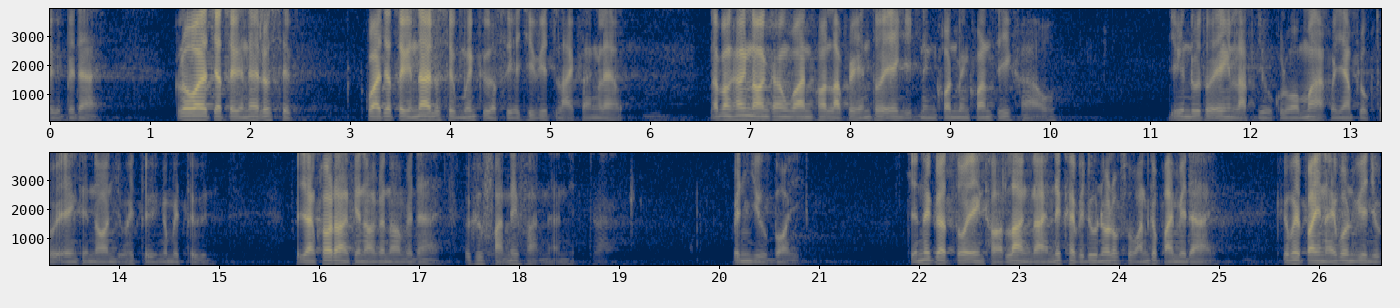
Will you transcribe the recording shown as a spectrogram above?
ตื่นไม่ได้ กลัวจะตื่นได้รู้สึก กว่าจะตื่นได้รู้สึกเหมือนเกือบเสียชีวิตหลายครั้งแล้ว แล้วบางครั้งนอนกลางวันพอหลับก็เห็นตัวเองอีกหนึ่งคนเป็นควันสีขาว ยืนดูตัวเองหลับอยู่กลัวมากพยายามปลุกตัวเองที่นอนอยู่ให้ตื่นก็ไม่ตื่น พยายามเข้าร่างที่นอนก็นอนไม่ได้ ก็คือฝันในฝันนะอันนี้ครับเป็นอยู่บ่อย จะนึกว่าตัวเองถอดร่างได้นึกใครไปดูนรกสวรรค์ก็ไปไม่ได้ คือไม่ไปไหนวนเวียนอยู่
